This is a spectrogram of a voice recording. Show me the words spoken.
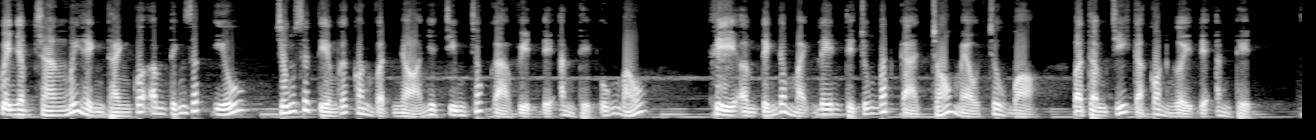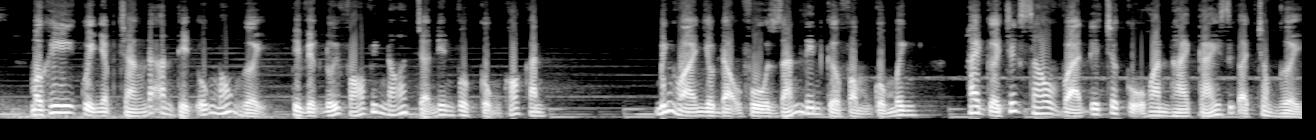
Quỷ nhập tràng mới hình thành có âm tính rất yếu. Chúng sẽ tìm các con vật nhỏ như chim chóc gà vịt để ăn thịt uống máu. Khi âm tính đã mạnh lên thì chúng bắt cả chó mèo trâu bò Và thậm chí cả con người để ăn thịt mà khi quỷ nhập tràng đã ăn thịt uống máu người, Thì việc đối phó với nó trở nên vô cùng khó khăn. Bính họa nhiều đạo phù dán lên cửa phòng của Minh, Hai cửa trước sau và đưa cho cụ Hoan hai cái giữ ở trong người.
